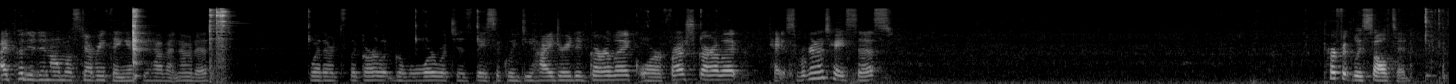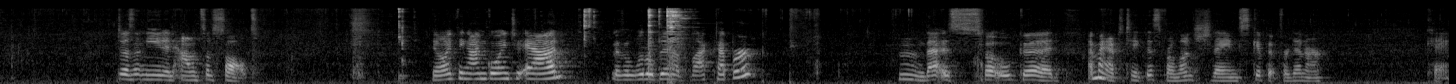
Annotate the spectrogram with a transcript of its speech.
I put it in almost everything if you haven't noticed. Whether it's the garlic galore, which is basically dehydrated garlic, or fresh garlic. Okay, so we're going to taste this. Perfectly salted. Doesn't need an ounce of salt. The only thing I'm going to add is a little bit of black pepper. Mmm, that is so good. I might have to take this for lunch today and skip it for dinner. Okay,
